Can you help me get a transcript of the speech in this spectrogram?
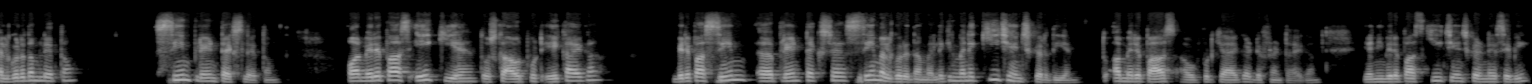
एल्गोरिदम लेता हूँ सेम प्लेन टेक्स्ट लेता हूँ। और मेरे पास एक की है तो उसका आउटपुट एक आएगा। मेरे पास सेम प्लेन टेक्स्ट है, सेम एल्गोरिदम है, लेकिन मैंने की चेंज कर दी है। तो अब मेरे पास आउटपुट क्या आएगा? डिफरेंट आएगा। यानी मेरे पास की चेंज करने से भी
